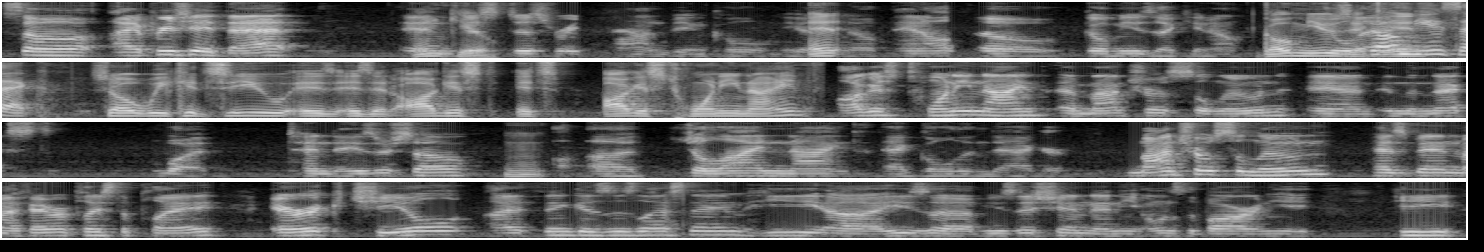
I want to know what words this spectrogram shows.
So I appreciate that. And Thank you. just just reaching out and being cool. You guys And- are dope. And also go music, you know. go music. Go And music. So we could see you. Is is it August? It's August 29th. August 29th at Montrose Saloon, and in the next what 10 days or so, Mhm. uh, July 9th at Golden Dagger. Montrose Saloon has been my favorite place to play. Eric Cheel, I think is his last name. He uh, he's a musician and he owns the bar, and he he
